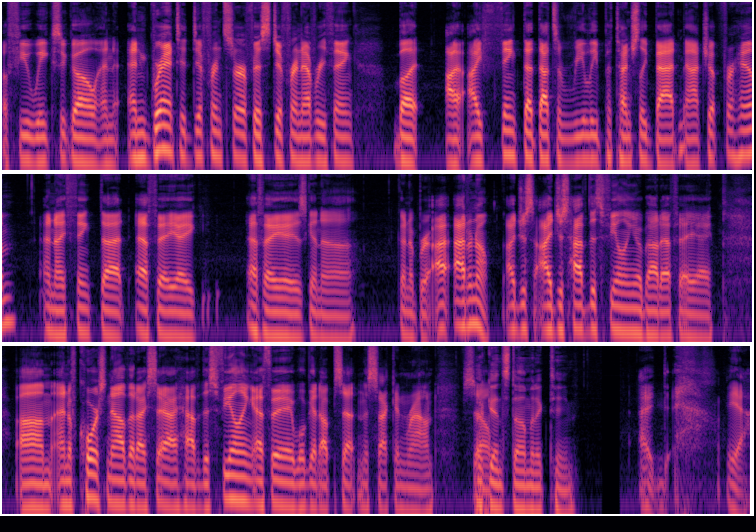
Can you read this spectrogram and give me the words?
a few weeks ago, and and granted, different surface, different everything, but I I think that that's a really potentially bad matchup for him, and I think that FAA FAA is gonna gonna break. I, I don't know. I just I just have this feeling about FAA. Um, and of course, now that I say I have this feeling, FAA will get upset in the second round. So against Dominic Thiem. I, yeah,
